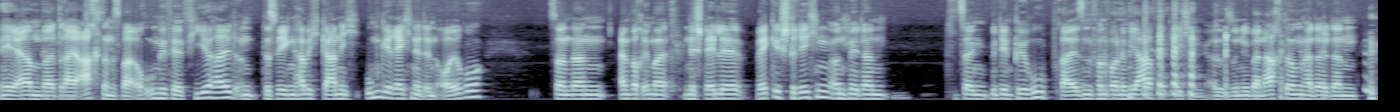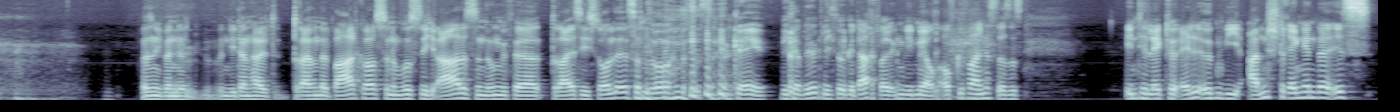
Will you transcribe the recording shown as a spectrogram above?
nee, er ähm, war 3,8 und es war auch ungefähr 4 halt. Und deswegen habe ich gar nicht umgerechnet in Euro, sondern einfach immer eine Stelle weggestrichen und mir dann sozusagen mit den Peru-Preisen von vor einem Jahr verglichen. Also so eine Übernachtung hat halt dann, weiß nicht, wenn, wenn die dann halt 300 Baht kostet, dann wusste ich, ah, das sind ungefähr 30 Soles und so. Und das ist dann okay. Ich habe wirklich so gedacht, weil irgendwie mir auch aufgefallen ist, dass es intellektuell irgendwie anstrengender ist,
